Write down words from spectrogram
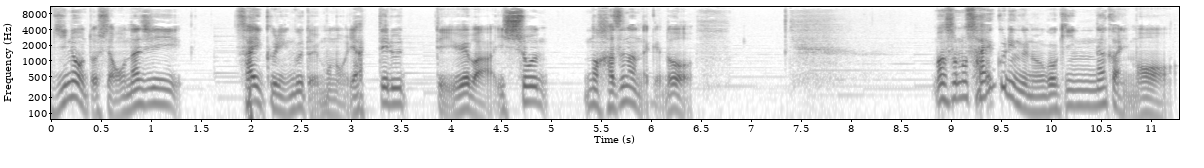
技能としては同じサイクリングというものをやってるって言えば一緒のはずなんだけどまあそのサイクリングの動きの中にも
